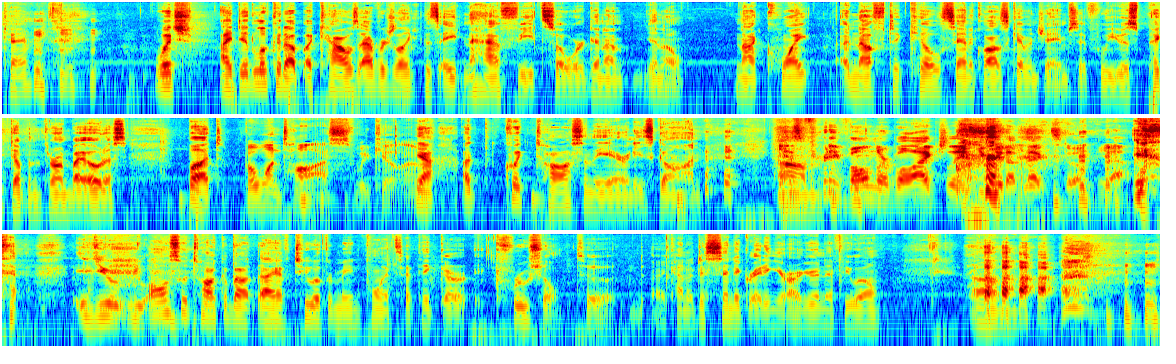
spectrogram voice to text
Okay, which I did look it up. A cow's average length is eight and a half feet, so we're gonna, you know, not quite enough to kill Santa Claus Kevin James if we was picked up and thrown by Otis, but But one toss would kill him. yeah, a quick toss in the air and he's gone. He's Um, pretty vulnerable, actually, if you get up next to him. Yeah. yeah. You you also talk about. I have two other main points I think are crucial to uh, kind of disintegrating your argument, if you will. Um,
